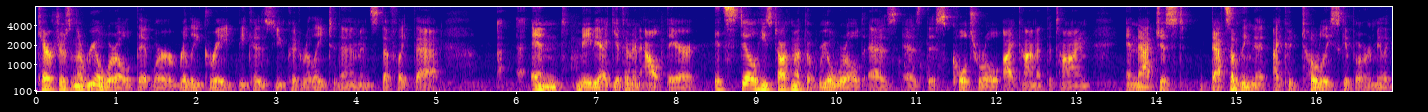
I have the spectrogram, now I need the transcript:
characters in the real world that were really great because you could relate to them and stuff like that. And maybe I give him an out there. It's still he's talking about the real world as as this cultural icon at the time, and that just that's something that I could totally skip over and be like,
